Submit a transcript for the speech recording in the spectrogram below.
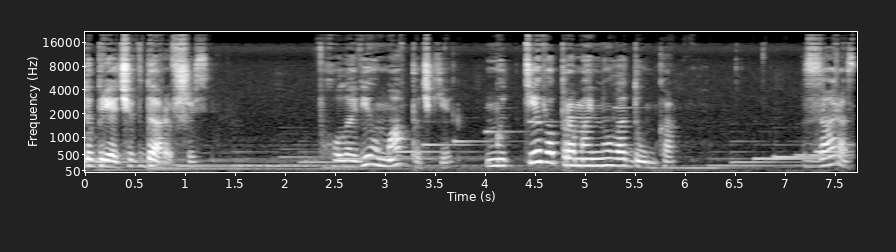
добряче вдарившись. В голові у мавпочки миттєво промайнула думка. Зараз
